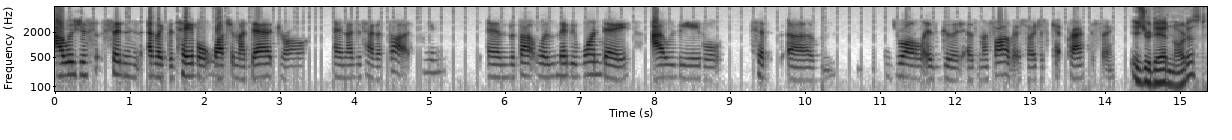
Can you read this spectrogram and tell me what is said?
I was just sitting at like the table watching my dad draw, and I just had a thought, and the thought was maybe one day I would be able to um, draw as good as my father. So I just kept practicing. Is your dad an artist?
